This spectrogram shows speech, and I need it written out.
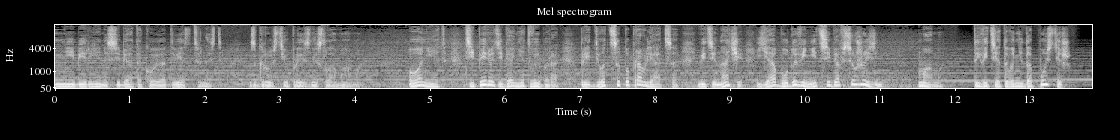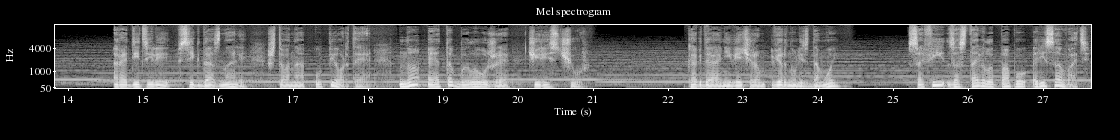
«Не бери на себя такую ответственность», — с грустью произнесла мама. «О нет, теперь у тебя нет выбора. Придется поправляться, ведь иначе я буду винить себя всю жизнь. Мама, ты ведь этого не допустишь?» Родители всегда знали, что она упертая, но это было уже чересчур. Когда они вечером вернулись домой, Софи заставила папу рисовать,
